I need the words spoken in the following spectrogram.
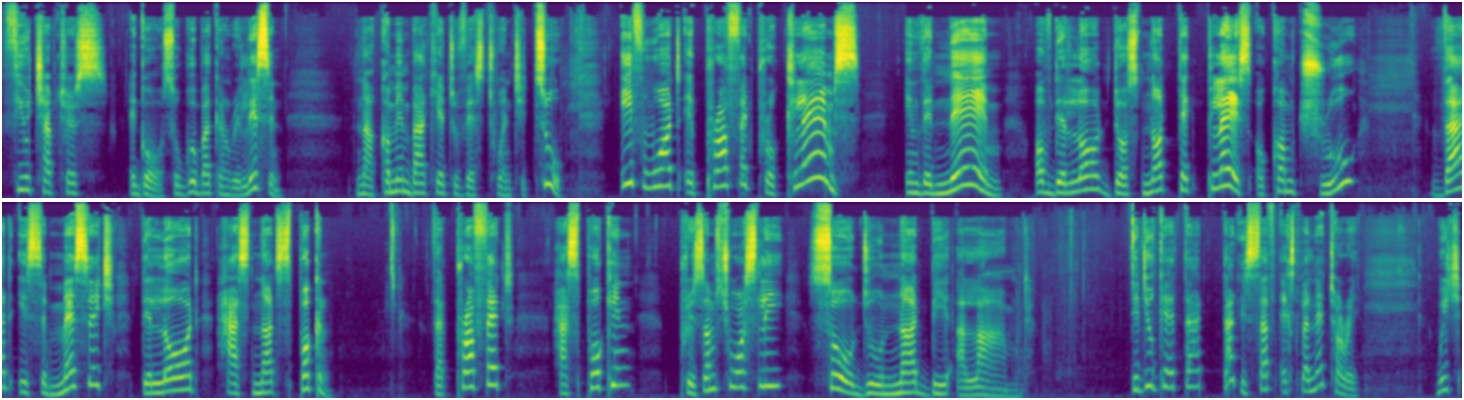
few chapters ago. So go back and re listen. Now, coming back here to verse 22. If what a prophet proclaims in the name of the Lord does not take place or come true, that is a message the Lord has not spoken. That prophet has spoken presumptuously, so do not be alarmed. Did you get that? That is self explanatory, which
